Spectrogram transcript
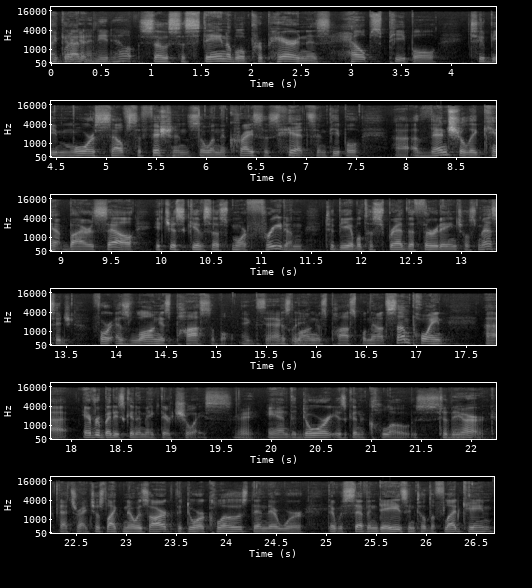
People are going to need help. So, sustainable preparedness helps people to be more self sufficient. So, when the crisis hits and people uh, eventually can't buy or sell, it just gives us more freedom to be able to spread the third angel's message for as long as possible. Exactly. As long as possible. Now, at some point, uh, everybody's going to make their choice. Right. And the door is going to close. To the ark. That's right. Just like Noah's Ark, the door closed. Then there were there was seven days until the flood came.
